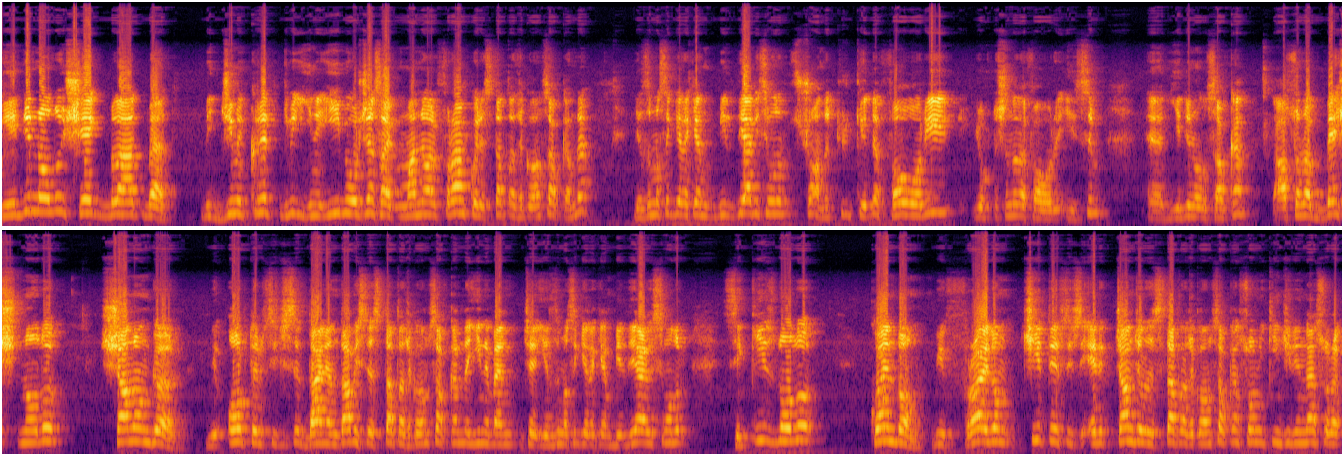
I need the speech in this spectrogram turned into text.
7 nolu Sheikh Blood Belt. Bir Jimmy Cret gibi yine iyi bir orijine sahip Manuel Franco ile start alacak olan Safkan'da yazılması gereken bir diğer isim olur. Şu anda Türkiye'de favori, yurt dışında da favori isim. E, 7 nolu Safkan. Daha sonra 5 nolu Shannon Girl. Bir orta temsilcisi Daniel Davis ile start alacak olan Safkan'da yine bence yazılması gereken bir diğer isim olur. 8 nolu Quendon, bir Freydom çift temsilcisi Eric Cancel ile start olan Safkan son ikinciliğinden sonra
